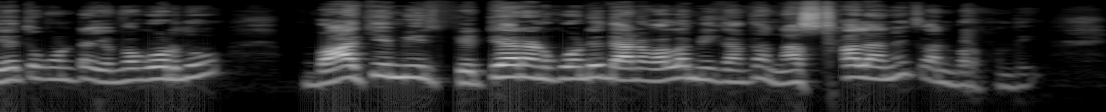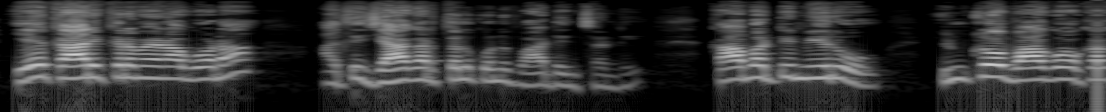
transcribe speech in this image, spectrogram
చేతుకుంట ఇవ్వకూడదు. బాకీ మీరు పెట్టారనుకోండి దానివల్ల మీకు అంత నష్టాలు అనేది కనపడుతుంది ఏ కార్యక్రమైనా కూడా అతి జాగ్రత్తలు కొన్ని పాటించండి. కాబట్టి మీరు ఇంట్లో బాగోక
